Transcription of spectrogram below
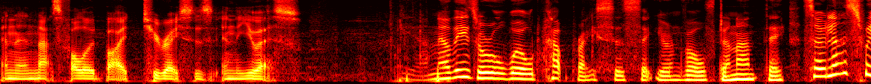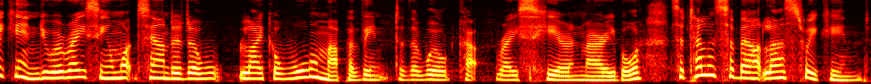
and then that's followed by two races in the US. Yeah, now these are all World Cup races that you're involved in, aren't they? So last weekend you were racing in what sounded a, like a warm up event to the World Cup race here in Maribor. So tell us about last weekend.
